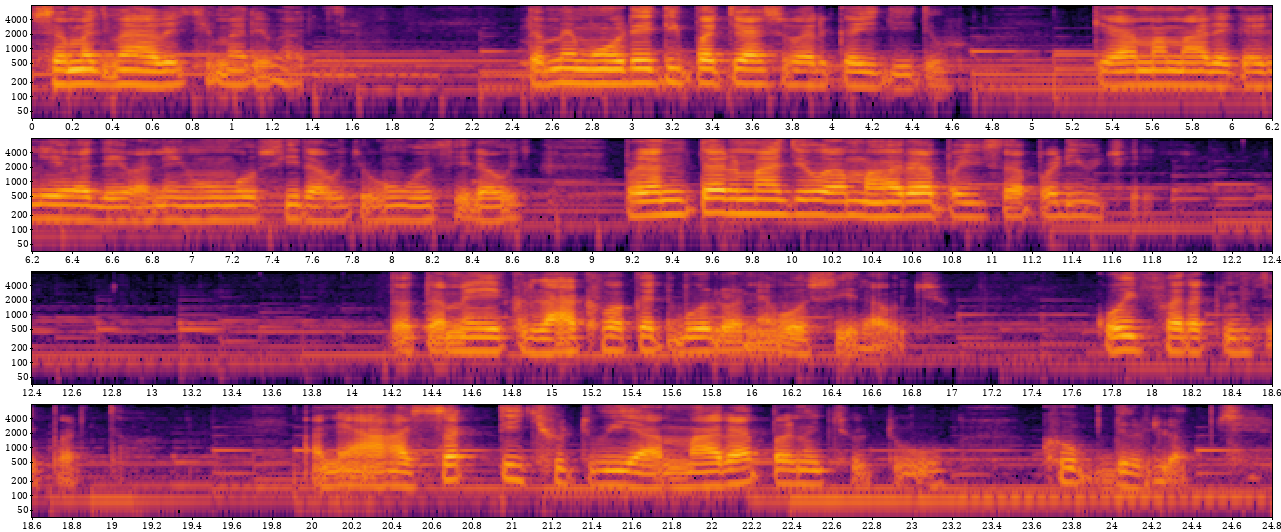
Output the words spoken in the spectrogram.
સમજમાં આવે છે મારી વાત? તમે મોઢેથી પચાસ વાર કહી દીધું કે આમાં મારે કંઈ લેવા દેવા નહીં હું ઓછી રહું છું, હું ઓછી રહું છું. પણ અંતરમાં જો આ મારા પૈસા પડ્યું છે, તો તમે એક લાખ વખત બોલો ને ઓછી રહો છો. કોઈ ફરક નથી પડતો. અને આ આસક્તિ છૂટવી, આ મારા પણ છૂટવું ખૂબ દુર્લભ છે.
